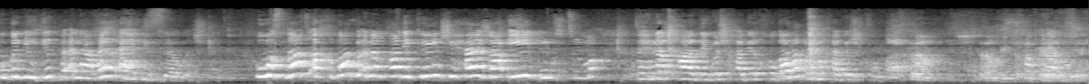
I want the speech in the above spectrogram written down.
وقال ليه دير بأنها غير أهل الزواج. ووصلت أخبار بأن القاضي كاين شي حاجة إيد تما. هنا القاضي واش خبير خبراء ولا ما خبيرش خبراء؟ شكرا.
